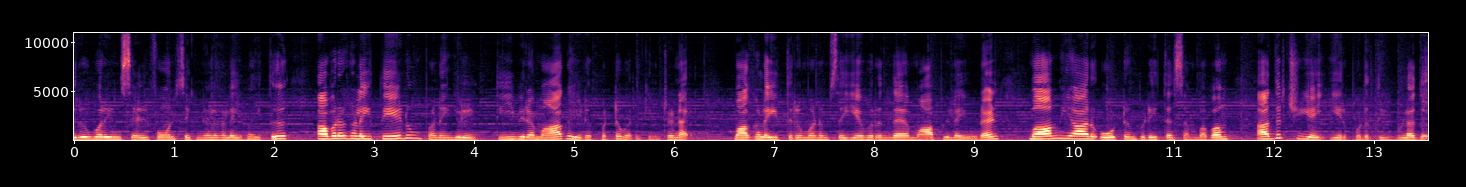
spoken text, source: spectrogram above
இருவரின் செல்போன் சிக்னல்களை வைத்து அவர்களை தேடும் பணியில் தீவிரமாக ஈடுபட்டு வருகின்றனர். மகளை திருமணம் செய்யவிருந்த மாப்பிள்ளையுடன் மாமியார் ஓட்டம் பிடித்த சம்பவம் அதிர்ச்சியை ஏற்படுத்தியுள்ளது.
